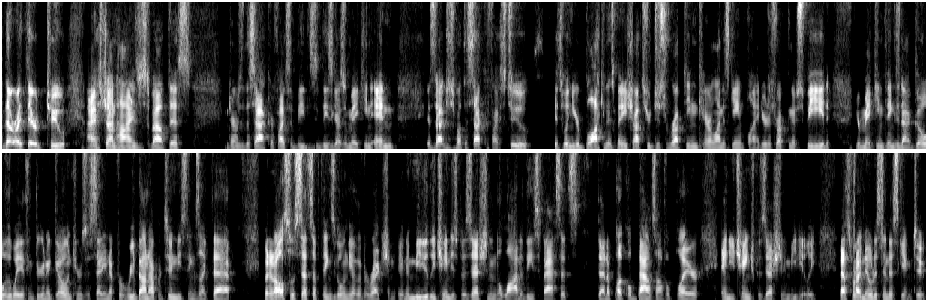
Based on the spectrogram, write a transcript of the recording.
that right there, too, I asked John Hynes just about this in terms of the sacrifice that these, these guys are making. And it's not just about the sacrifice, too. It's when you're blocking as many shots, you're disrupting Carolina's game plan. You're disrupting their speed. You're making things not go the way they think they're going to go in terms of setting up for rebound opportunities, things like that. But it also sets up things going the other direction. It immediately changes possession in a lot of these facets that a puck will bounce off a player and you change possession immediately. That's what I noticed in this game, too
